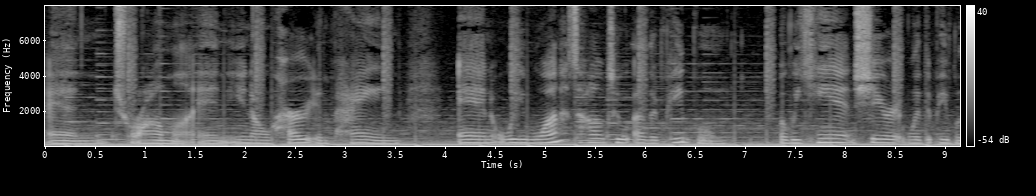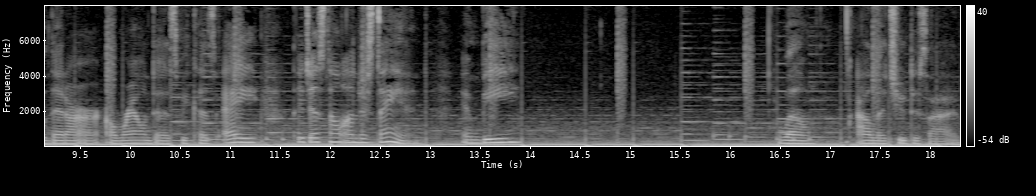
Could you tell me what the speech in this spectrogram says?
and trauma and, you know, hurt and pain. And we want to talk to other people but we can't share it with the people that are around us because A, they just don't understand, and B, well, I'll let you decide.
